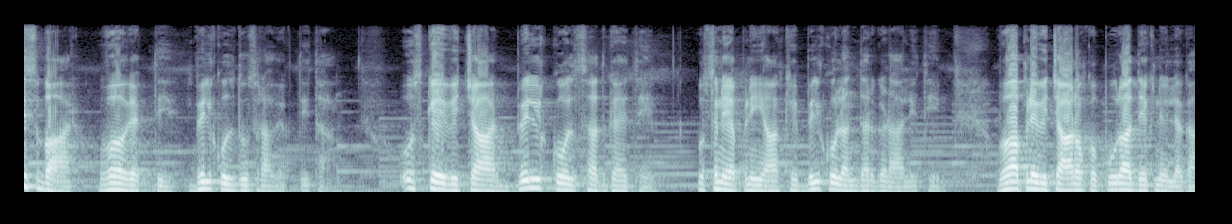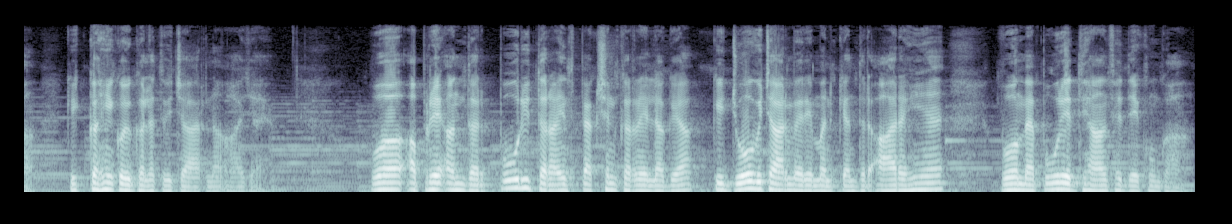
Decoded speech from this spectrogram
इस बार वह व्यक्ति बिल्कुल दूसरा व्यक्ति था। उसके विचार बिल्कुल सद गए थे। उसने अपनी आँखें बिल्कुल अंदर गड़ा ली थी। वह अपने विचारों को पूरा देखने लगा कि कहीं कोई गलत विचार ना आ जाए। वह अपने अंदर पूरी तरह इंस्पेक्शन करने लग गया कि जो विचार मेरे मन के अंदर आ रहे हैं, वो मैं पूरे ध्यान से देखूँगा।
